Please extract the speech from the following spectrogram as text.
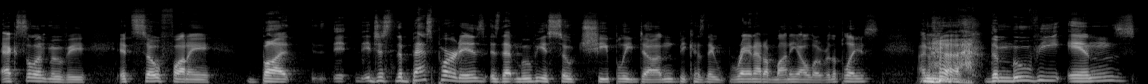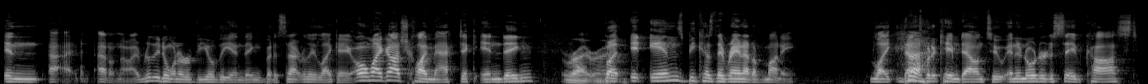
excellent movie. It's so funny, but it, it just the best part is is that movie is so cheaply done because they ran out of money all over the place. I mean, the movie ends in I, I don't know. I really don't want to reveal the ending, but it's not really like a oh my gosh climactic ending. Right, right. But it ends because they ran out of money. Like that's what it came down to. And in order to save cost,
